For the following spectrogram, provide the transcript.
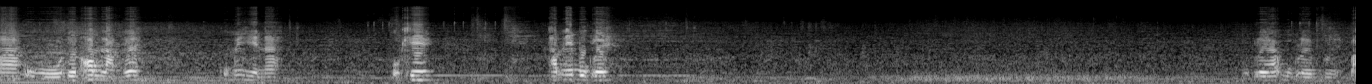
มา โอ้โหโดนอ้อมหลังด้วยกูไม่เห็นนะ โอเคทำนี้บุกเลย บุกเลยครับบุกเลยบุกเลยไป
